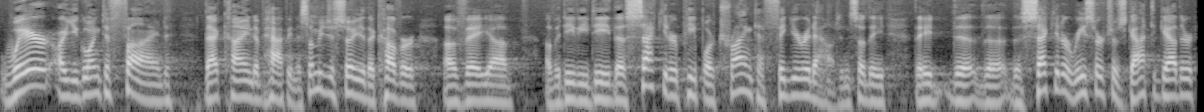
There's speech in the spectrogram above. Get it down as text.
Where are you going to find that kind of happiness? Let me just show you the cover of a, uh, of a DVD. The secular people are trying to figure it out. And so they, they, the, the, the secular researchers got together,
